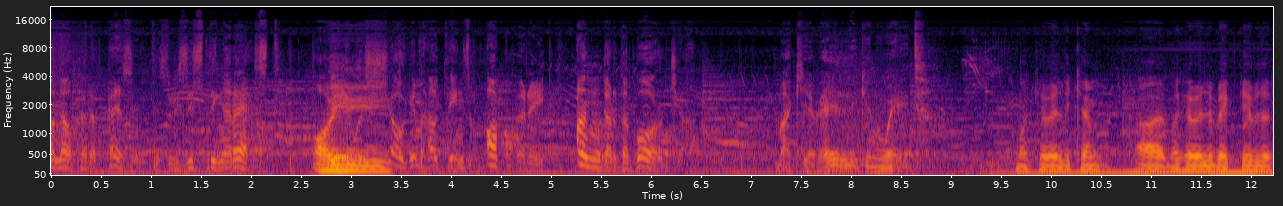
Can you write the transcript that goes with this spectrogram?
Gone out that a peasant is resisting arrest. Ay. We will show him how things operate under the Borgia. Machiavelli can wait. Machiavelli kem... Evet, Machiavelli bekleyebilir.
